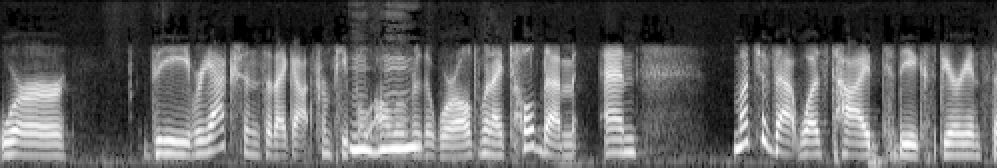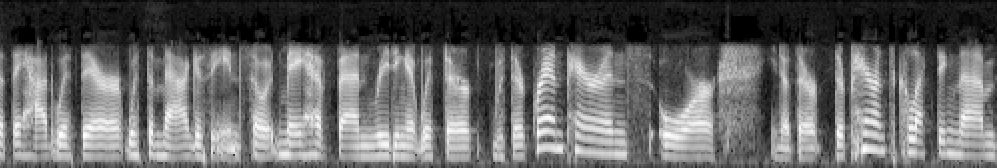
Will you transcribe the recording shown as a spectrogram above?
were the reactions that I got from people mm-hmm. all over the world when I told them. And much of that was tied to the experience that they had with their with the magazine. So it may have been reading it with their with their grandparents or you know their their parents collecting them.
